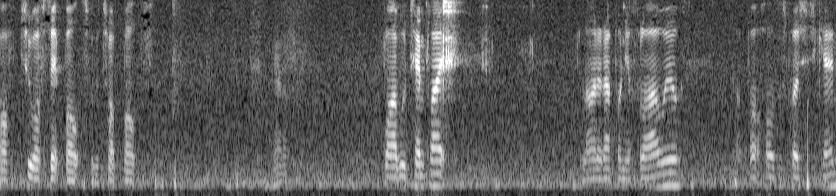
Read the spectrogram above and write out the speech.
Off two offset bolts for the top bolts. Now the flywheel template, line it up on your flywheel, bolt holes as close as you can.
